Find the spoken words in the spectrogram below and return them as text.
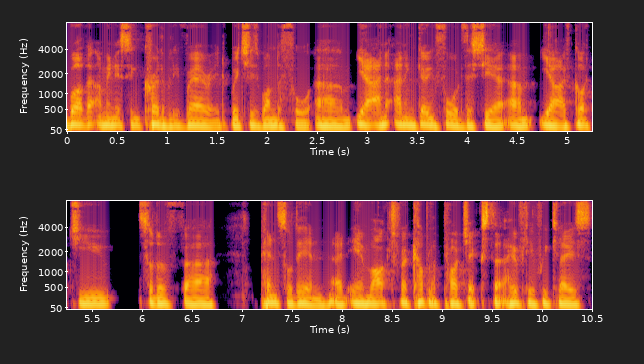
well, I mean, it's incredibly varied, which is wonderful. Um, yeah, and, and in going forward this year, um, yeah, I've got you sort of uh, penciled in and earmarked for a couple of projects that hopefully, if we close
